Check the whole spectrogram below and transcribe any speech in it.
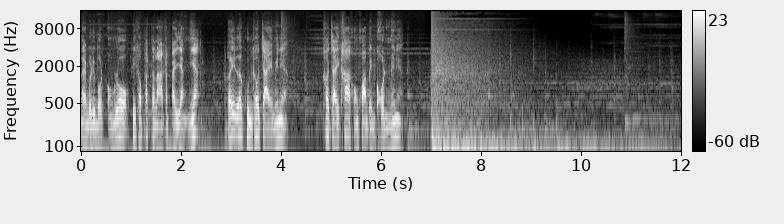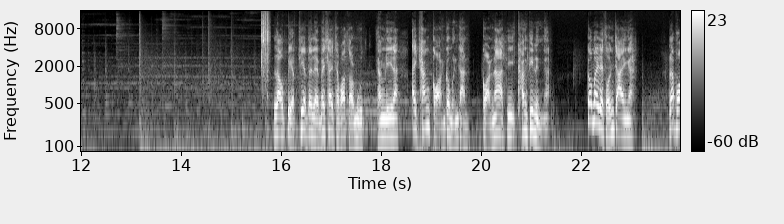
ในบริบทของโลกที่เขาพัฒนากันไปอย่างเนี้ยเฮ้ยแล้วคุณเข้าใจไหมเนี่ย เข้าใจค่าของความเป็นคนไหมเนี่ย เราเปรียบเทียบได้เลยไม่ใช่เฉพาะสรมูครั้งนี้นะไอ้ครั้งก่อนก็เหมือนกัน ก่อนหน้าที่ครั้งที่หนึ่งอะก็ไม่ได้สนใจไงแล้วพอ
